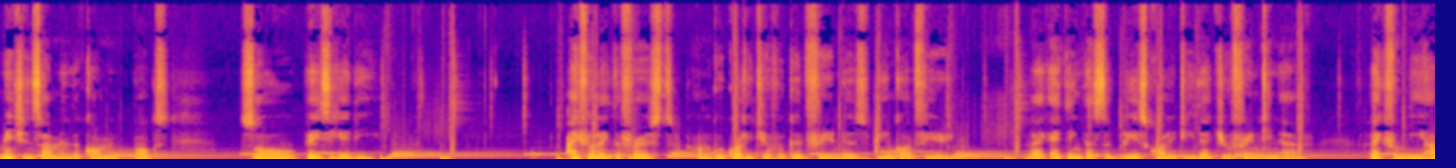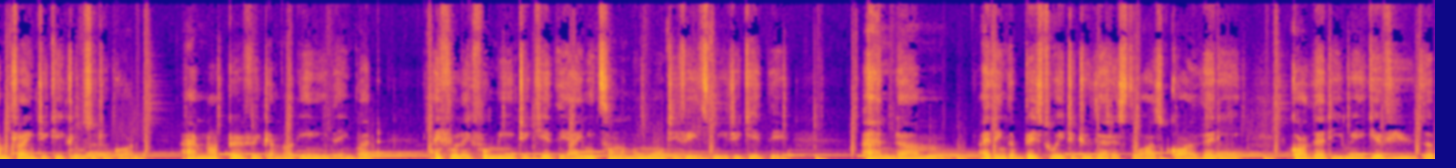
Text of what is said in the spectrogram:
mention some in the comment box. So basically i feel like the first um, good quality of a good friend is being god fearing like i think that's the best quality that your friend can have. Like for me i'm trying to get closer to god I'm not perfect, I'm not anything, but I feel like for me to get there, I need someone who motivates me to get there. And um, I think the best way to do that is to ask God that He, God that He may give you the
